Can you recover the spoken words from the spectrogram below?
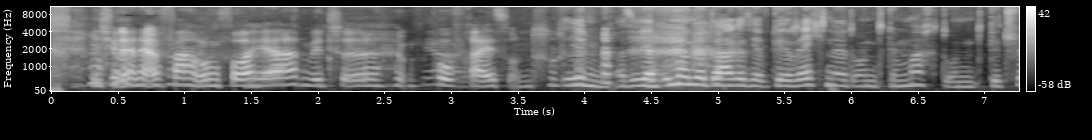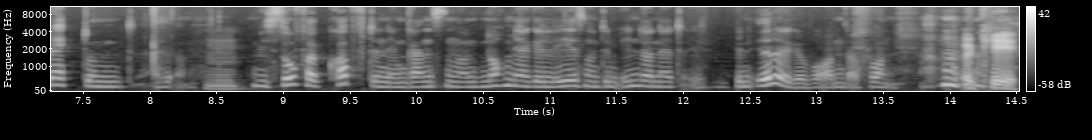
Nicht für deine Erfahrung vorher mit äh, Po-Freis und. Eben, also ich habe immer nur da ich habe gerechnet und gemacht und getrackt und also, hm. mich so verkopft in dem Ganzen und noch mehr gelesen und im Internet. Ich bin irre geworden davon. Okay,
